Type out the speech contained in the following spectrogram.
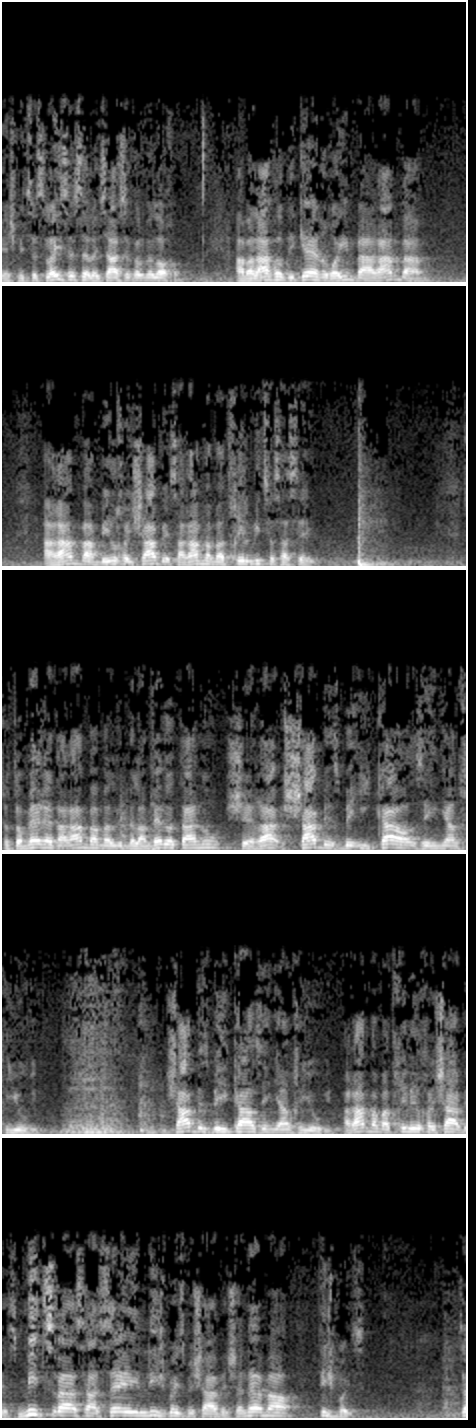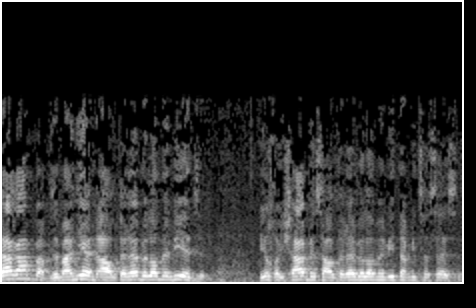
יש מצווה לא יססה, לא יססה כל מלוכו. אבל אף על פי כן רואים ברמב"ם, הרמב"ם בהלכוי שבס, הרמב"ם מתחיל מצווה ססי. זאת אומרת, הרמב"ם מלמד אותנו ששבס בעיקר זה עניין חיובי. שבס בעיקר זה עניין חיובי. הרמב"ם מתחיל הלכוי שבס, מצווה ססי לישבויס בשבס, שנאמר תשבויס. זה הרמב"ם, זה מעניין, אלתר רבי לא מביא את זה. הלכוי שבס, אלתר רבי לא מביא את המצווה ססי.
